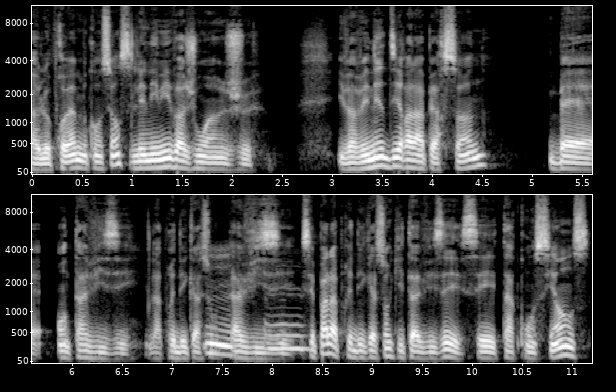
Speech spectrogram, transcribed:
euh, le problème de conscience, l'ennemi va jouer un jeu. Il va venir dire à la personne, ben, on t'a visé. La prédication mm. t'a visé. Mm. C'est pas la prédication qui t'a visé, c'est ta conscience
